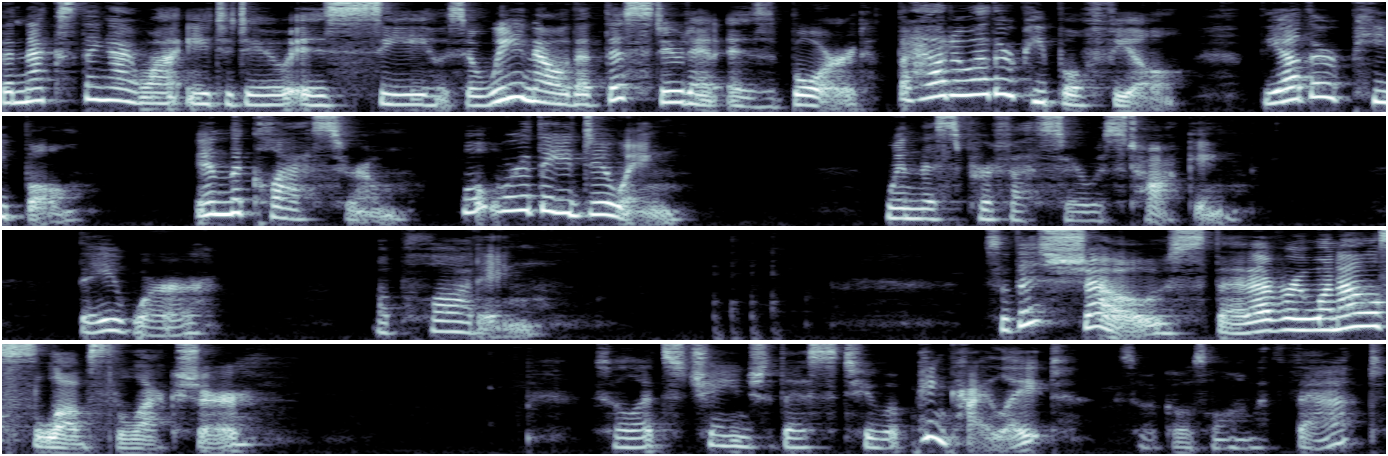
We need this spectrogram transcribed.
The next thing I want you to do is see so we know that this student is bored, but how do other people feel? The other people in the classroom, what were they doing when this professor was talking? They were applauding. So this shows that everyone else loves the lecture. So let's change this to a pink highlight so it goes along with that.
